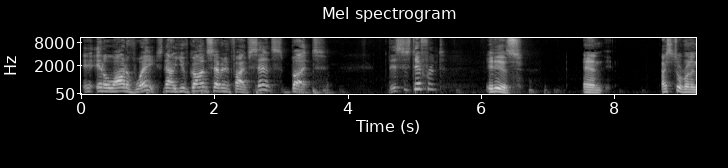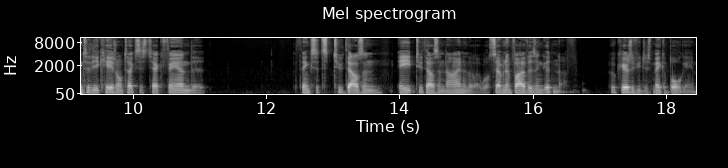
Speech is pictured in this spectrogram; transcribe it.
In, in a lot of ways. Now you've gone seven and five since, but this is different. It is. And I still run into the occasional Texas Tech fan that thinks it's 2008, 2009, and they're like, well, 7 and 5 isn't good enough. Who cares if you just make a bowl game?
